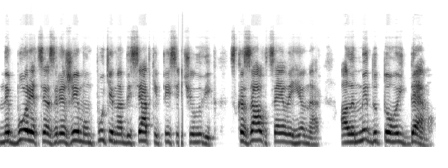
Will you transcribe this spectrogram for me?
не борються з режимом Путіна десятки тисяч чоловік, сказав цей легіонер. Але ми до того йдемо,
